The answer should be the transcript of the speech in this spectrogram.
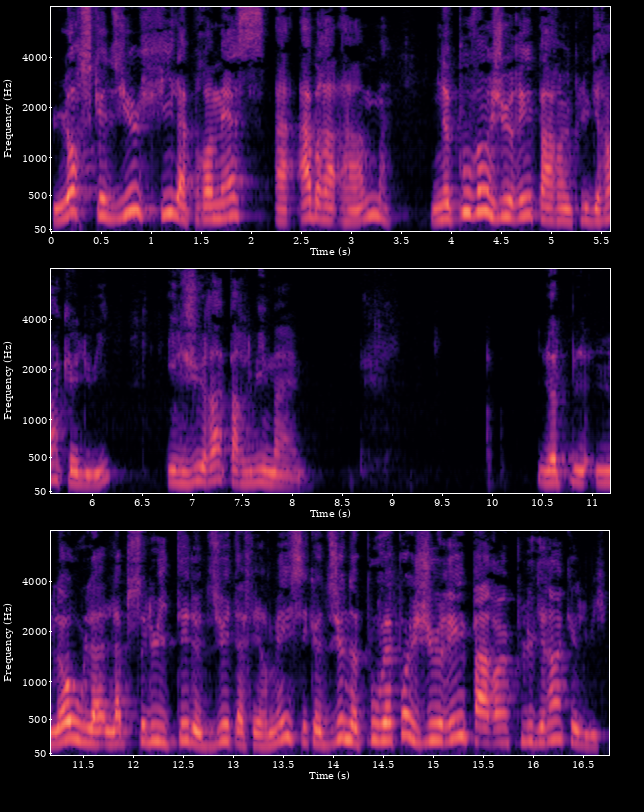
Lorsque Dieu fit la promesse à Abraham, ne pouvant jurer par un plus grand que lui, il jura par lui-même. Là où l'absoluité de Dieu est affirmée, c'est que Dieu ne pouvait pas jurer par un plus grand que lui.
